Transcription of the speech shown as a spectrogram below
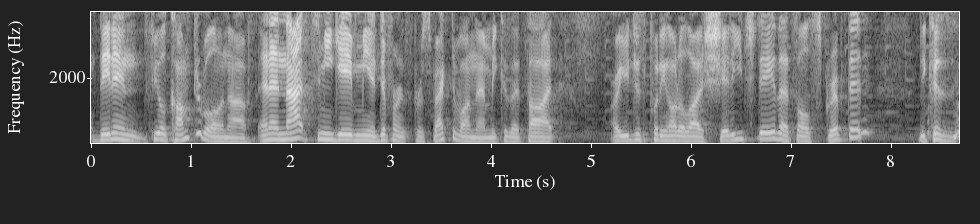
they didn't feel comfortable enough, and then that to me gave me a different perspective on them because I thought, are you just putting out a lot of shit each day that's all scripted? Because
